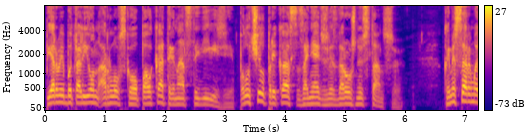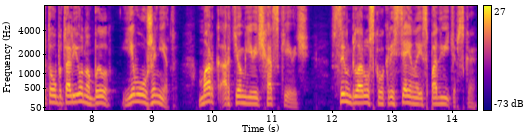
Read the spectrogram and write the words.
первый батальон Орловского полка 13-й дивизии получил приказ занять железнодорожную станцию. Комиссаром этого батальона был, его уже нет, Марк Артемьевич Хацкевич, сын белорусского крестьянина из-под Витебска,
